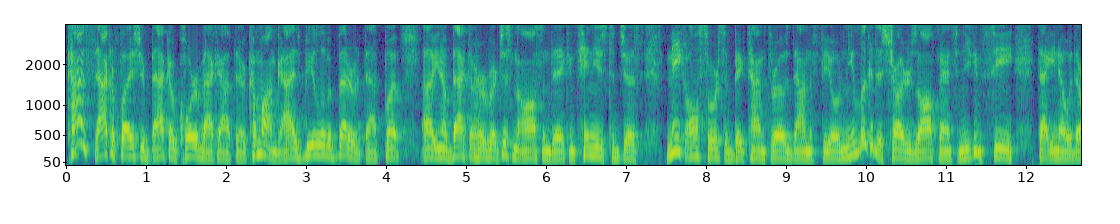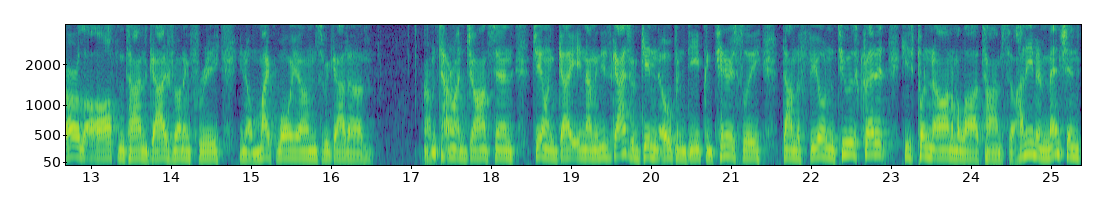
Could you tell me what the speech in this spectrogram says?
kind of sacrifice your backup quarterback out there. Come on, guys, be a little bit better at that. But uh, you know, back to Herbert, just an awesome day. Continues to just make all sorts of big time throws down the field. And you look at this Chargers offense, and you can see that you know there are oftentimes guys running free. You know, Mike Williams. We got a uh, um, Tyron Johnson, Jalen Guyton. I mean, these guys are getting open deep continuously down the field. And to his credit, he's putting it on them a lot of times. So I didn't even mention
